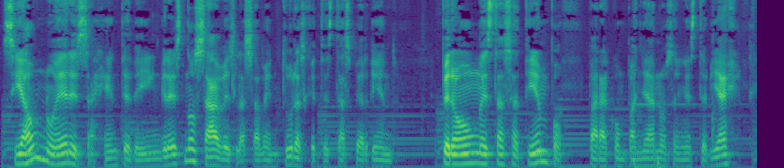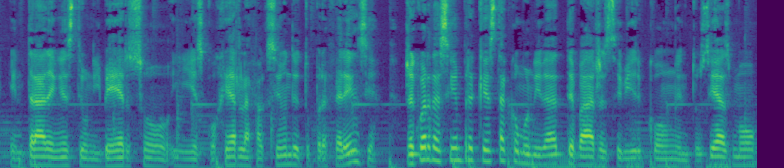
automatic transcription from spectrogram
Si aún no eres agente de Ingres, no sabes las aventuras que te estás perdiendo pero aún estás a tiempo para acompañarnos en este viaje, entrar en este universo y escoger la facción de tu preferencia. Recuerda siempre que esta comunidad te va a recibir con entusiasmo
